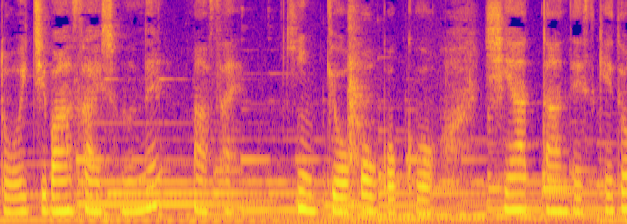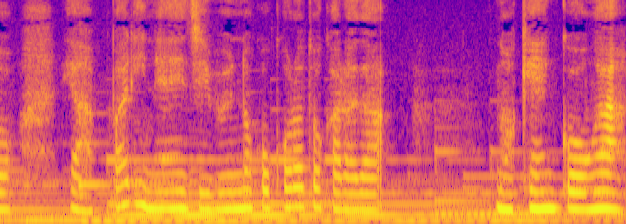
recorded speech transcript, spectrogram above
と一番最初のね、まあ、近況報告をし合ったんですけどやっぱりね自分の心と体の健康が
